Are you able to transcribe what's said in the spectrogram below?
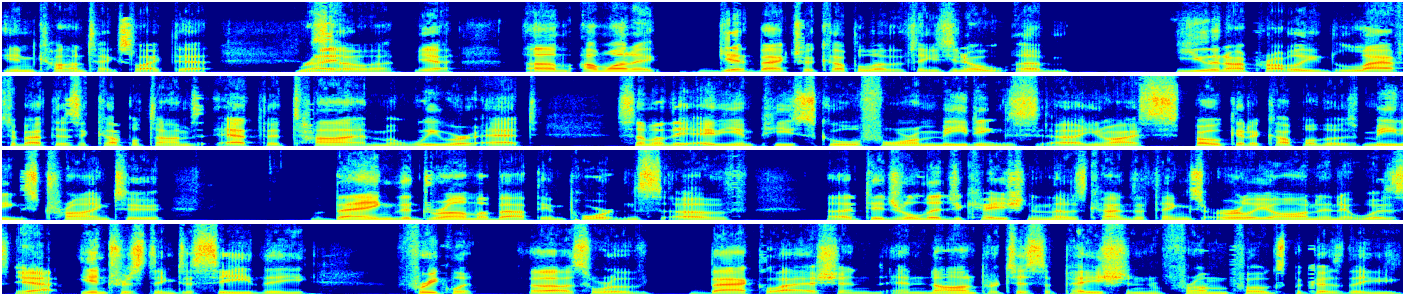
in context like that. Right. So uh, yeah, um, I want to get back to a couple other things. You know, um, you and I probably laughed about this a couple times at the time. We were at some of the ABMP school forum meetings. Uh, you know, I spoke at a couple of those meetings trying to bang the drum about the importance of uh, digital education and those kinds of things early on. And it was yeah. interesting to see the frequent uh, sort of backlash and, and non-participation from folks because they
